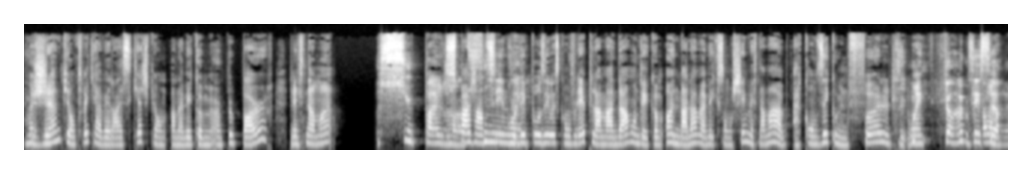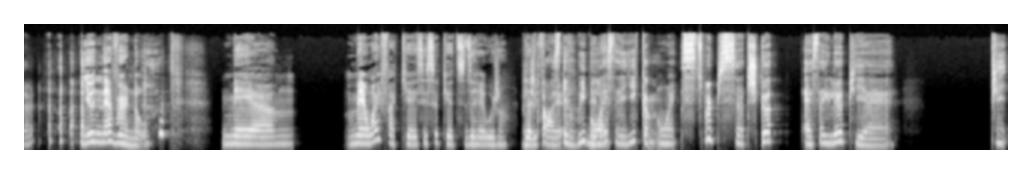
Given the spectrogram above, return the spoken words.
Ouais. jeune, puis on trouvait qu'il avait l'air sketch, puis on, on avait comme un peu peur. Mais finalement, Super gentil. super gentil, il nous a déposé où est-ce qu'on voulait. Puis la madame, on était comme, oh, une madame avec son chien, mais finalement, elle, elle conduisait comme une folle. Puis ouais, C'est ça. you never know. mais, euh, mais ouais, fait que c'est ça que tu dirais aux gens, de Mais je le pense faire. que oui, de Ouais. l'essayer comme, Ouais. si tu peux, puis si ça te chicote, essaye-le, puis euh, puis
